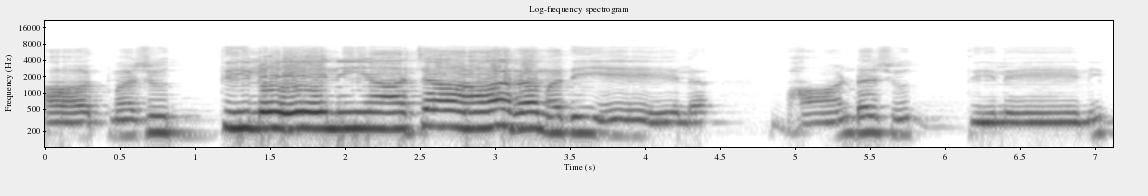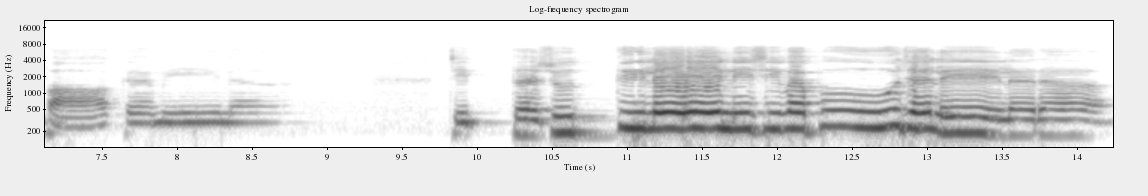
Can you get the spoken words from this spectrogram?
ఆత్మశుద్ధి లేని ఆచారమది ఏల భాండశుద్ధి లేని పాకమేల. చిత్తశుద్ధి లేని శివ పూజలేలరా.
